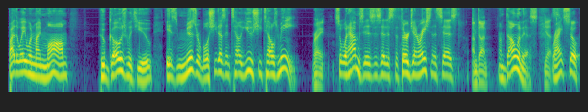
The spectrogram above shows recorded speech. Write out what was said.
By the way, when my mom who goes with you is miserable. She doesn't tell you, she tells me. Right. So what happens is is that it's the third generation that says, I'm done. I'm done with this. Yes. Right? So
